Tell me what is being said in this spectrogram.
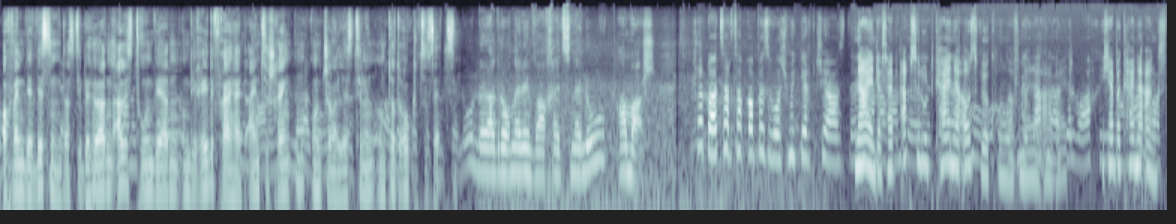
auch wenn wir wissen, dass die Behörden alles tun werden, um die Redefreiheit einzuschränken und Journalistinnen unter Druck zu setzen. Nein, das hat absolut keine Auswirkungen auf meine Arbeit. Ich habe keine Angst.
